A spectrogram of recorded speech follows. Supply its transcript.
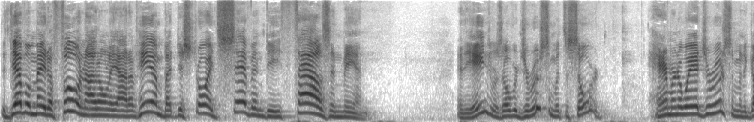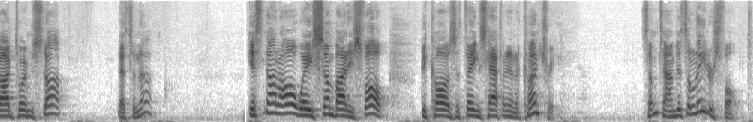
The devil made a fool not only out of him, but destroyed 70,000 men. And the angel was over Jerusalem with the sword, hammering away at Jerusalem, and God told him to stop. That's enough. It's not always somebody's fault because the things happen in a country. Sometimes it's a leader's fault.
